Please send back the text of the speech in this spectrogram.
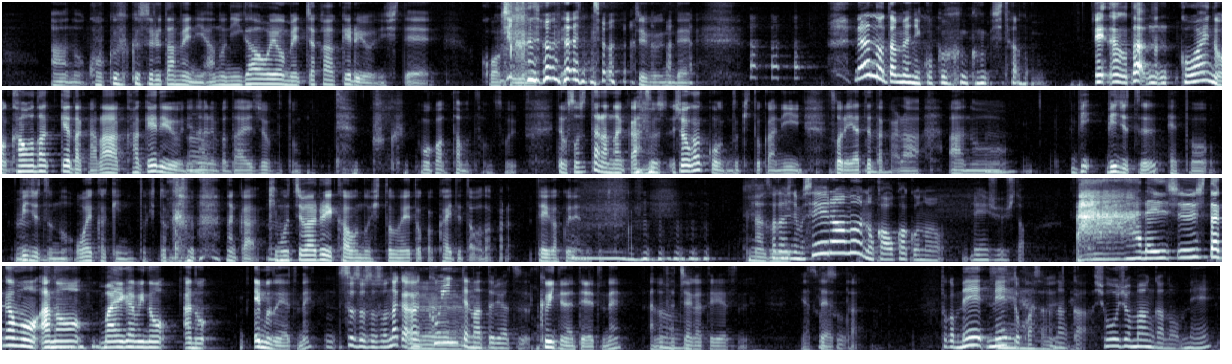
あの克服するためにあの似顔絵をめっちゃ描けるようにして怖くなって。自分で 何のために克服したの？えなんかだな怖いのは顔だけだから描けるようになれば大丈夫と思って、僕多分多分そういう。でもそしたらなんかあの小学校の時とかにそれやってたから、あの、美美術、えっと、美術のお絵描きの時とか、なんか気持ち悪い顔の人の絵とか描いてたわだから低学年の時とか。私でもセーラームーンの顔描くの練習したあー練習したかも。あの 前髪のあの M のやつね。そうそうそうそう。なんか、あうん。クイーンってなってるやつ。クイってなってるやつね。あのうん。立ち上がってるやつね、やったやった。そうそう。とか目目とかさなんか少女漫画の目？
